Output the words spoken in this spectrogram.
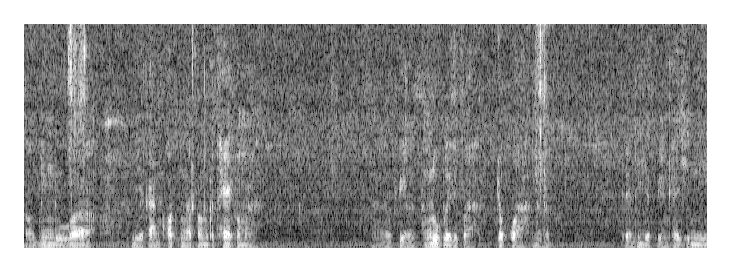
ลองกลิ้งดูก็มีอาการคดนะครับเพราะมันกระแทกลงมาเอ่อเปลี่ยนทั้งลูกเลยดีกว่า จบกว่านะครับ แทนที่จะเปลี่ยนแค่ชิ้นนี้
